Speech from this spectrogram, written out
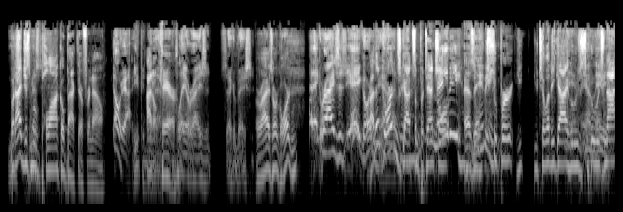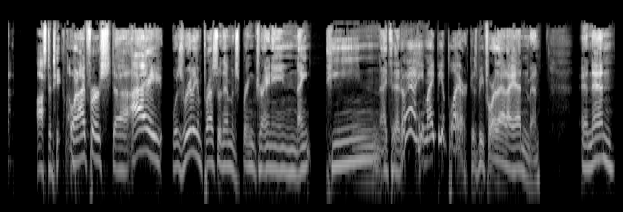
But I just moved Polanco back there for now. Oh yeah, you can. do I don't that. care. Play Arraez at second base. Or Arraez or Gordon. I think Arraez is yeah. Gordon. I think yeah, Gordon's got some potential Maybe as a maybe. super utility guy who's yeah, who is maybe. not Astudillo. when I first, uh, I was really impressed with him in spring training 19. I said, oh, yeah, he might be a player because before that I hadn't been. And then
